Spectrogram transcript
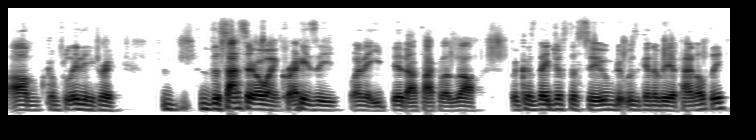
Um, completely agree. The San Siro went crazy when he did that tackle as well because they just assumed it was going to be a penalty,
